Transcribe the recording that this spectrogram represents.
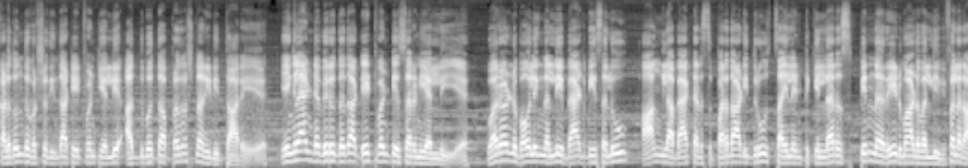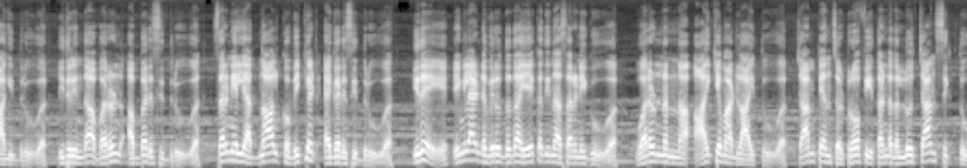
ಕಳೆದೊಂದು ವರ್ಷದಿಂದ ಟಿ ಟ್ವೆಂಟಿಯಲ್ಲಿ ಅದ್ಭುತ ಪ್ರದರ್ಶನ ನೀಡಿದ್ದಾರೆ. ಇಂಗ್ಲೆಂಡ್ ವಿರುದ್ಧದ ಟಿ ಟ್ವೆಂಟಿ ಸರಣಿಯಲ್ಲಿ ವರುಣ್ ಬೌಲಿಂಗ್ನಲ್ಲಿ ಬ್ಯಾಟ್ ಬೀಸಲು ಆಂಗ್ಲ ಬ್ಯಾಟರ್ಸ್ ಪರದಾಡಿದ್ರು, ಸೈಲೆಂಟ್ ಕಿಲ್ಲರ್ ಸ್ಪಿನ್ ರೀಡ್ ಮಾಡುವಲ್ಲಿ ವಿಫಲರಾಗಿದ್ರು. ಇದರಿಂದ ವರುಣ್ ಅಬ್ಬರಿಸಿದ್ರು. ಸರಣಿಯಲ್ಲಿ ಹದ್ನಾಲ್ಕು ವಿಕೆಟ್ ಎಗರಿಸಿದ್ರು. ಇದೇ ಇಂಗ್ಲೆಂಡ್ ವಿರುದ್ಧದ ಏಕದಿನ ಸರಣಿಗೂ ವರುಣ್ನನ್ನ ಆಯ್ಕೆ ಮಾಡಲಾಯಿತು. ಚಾಂಪಿಯನ್ಸ್ ಟ್ರೋಫಿ ತಂಡದಲ್ಲೂ ಚಾನ್ಸ್ ಸಿಕ್ತು.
